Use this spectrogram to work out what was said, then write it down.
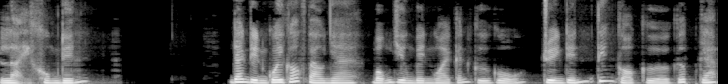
lại không đến. Đang định quay gót vào nhà, Bỗng dừng bên ngoài cánh cửa gỗ, Truyền đến tiếng gõ cửa gấp gáp.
